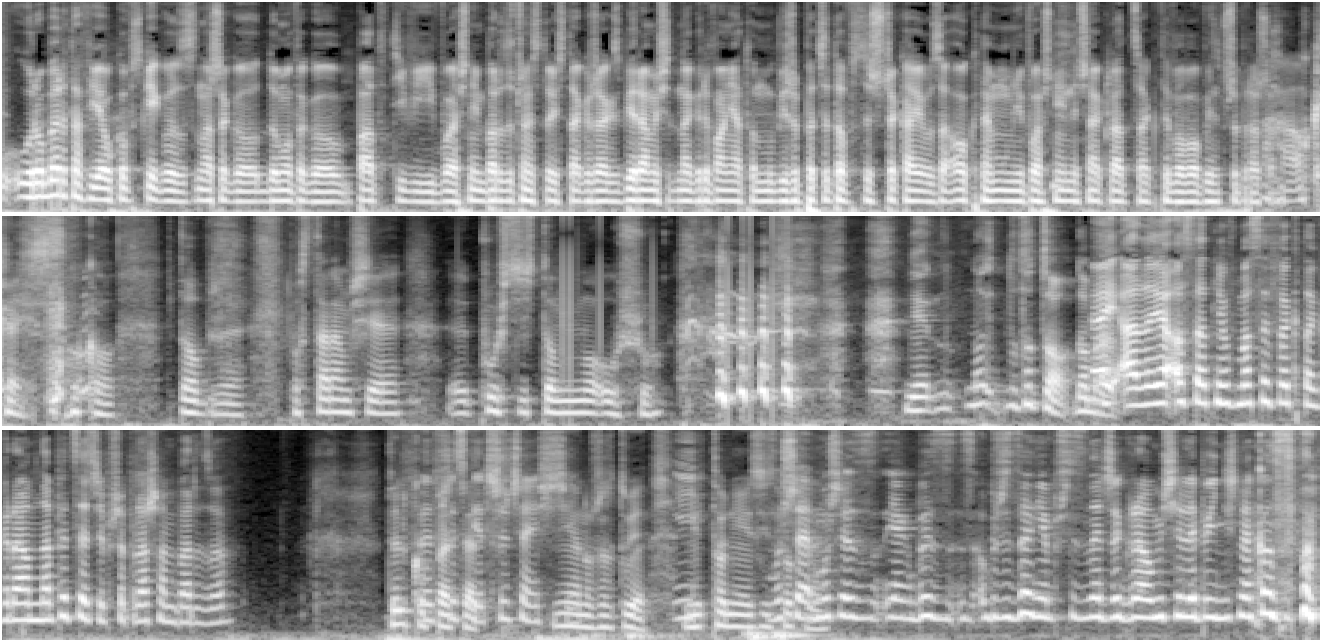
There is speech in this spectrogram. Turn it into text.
u, u Roberta Fijałkowskiego z naszego domowego Pad TV właśnie bardzo często jest tak, że jak zbieramy się do nagrywania, to on mówi, że pecetowcy szczekają za oknem, u mnie właśnie inny się na klatce aktywował, więc przepraszam. Aha, okej, spoko. Dobrze. Postaram się y, puścić to mimo uszu. Nie, no, no, no to co? Dobra, Ej, ale ja ostatnio w Mass Effecta grałam na PC, przepraszam bardzo. tylko Te PC. wszystkie trzy części. Nie no, żartuję. Nie, to nie jest istotne. Muszę, muszę z, jakby z, z obrzydzeniem przyznać, że grało mi się lepiej niż na konsoli.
